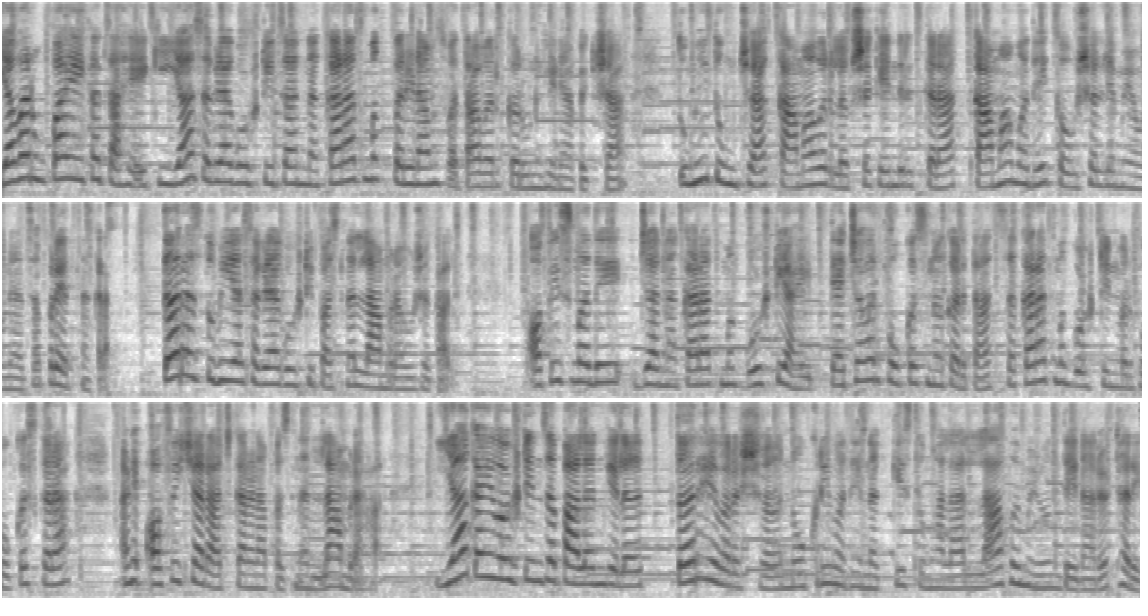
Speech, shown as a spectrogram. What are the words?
यावर उपाय एकच आहे की या सगळ्या गोष्टीचा नकारात्मक परिणाम स्वतःवर करून घेण्यापेक्षा तुम्ही तुमच्या कामावर लक्ष केंद्रित करा कामामध्ये कौशल्य मिळवण्याचा प्रयत्न करा. तरच तुम्ही या सगळ्या गोष्टीपासून लांब राहू शकाल. ऑफिसमध्ये ज्या नकारात्मक गोष्टी आहेत त्याच्यावर फोकस न करता सकारात्मक गोष्टींवर फोकस करा आणि ऑफिसच्या राजकारणापासून लांब राहा. या काही गोष्टींचं पालन केलं तर हे वर्ष नोकरीमध्ये नक्कीच तुम्हाला लाभ मिळून देणारं ठरेल.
